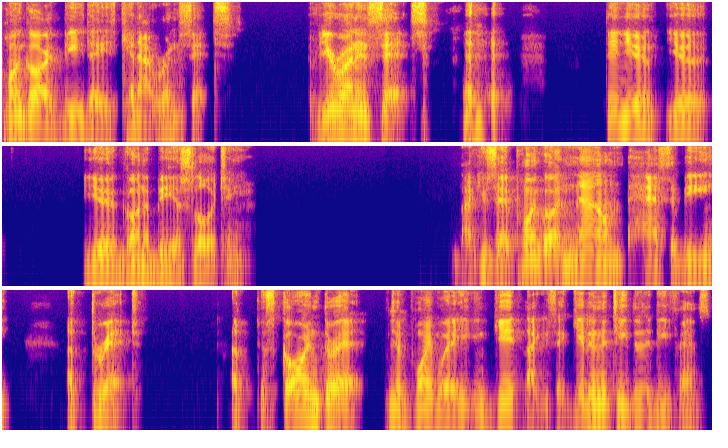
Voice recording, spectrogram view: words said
Point guard these days cannot run sets. If you're running sets, mm-hmm. then you're you're you're going to be a slower team. Like you said, point guard now has to be a threat, a, a scoring threat mm-hmm. to the mm-hmm. point where he can get, like you said, get in the teeth of the defense,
